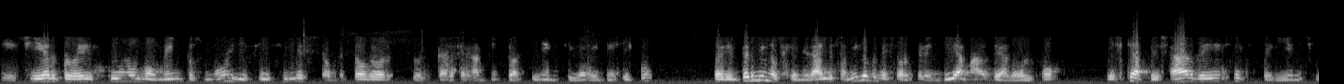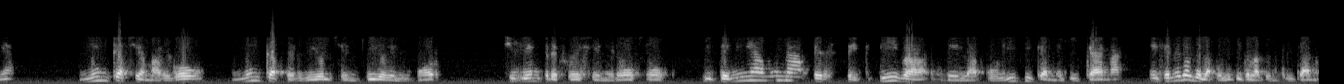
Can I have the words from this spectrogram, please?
Eh, cierto es que hubo momentos muy difíciles, sobre todo el encarcelamiento aquí en Ciudad de México, pero en términos generales, a mí lo que me sorprendía más de Adolfo es que a pesar de esa experiencia, nunca se amargó, nunca perdió el sentido del humor, siempre fue generoso y tenía una perspectiva de la política mexicana, en general de la política latinoamericana,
